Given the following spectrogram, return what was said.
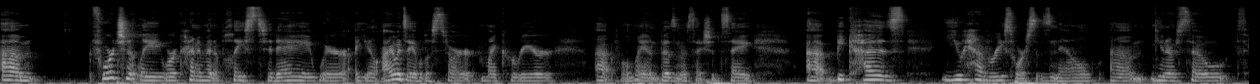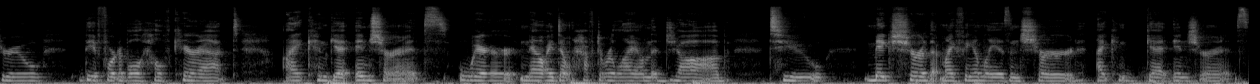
Um, fortunately, we're kind of in a place today where, you know, I was able to start my career, uh, well, my own business, I should say, uh, because you have resources now, um, you know, so through the Affordable Health Care Act, I can get insurance where now I don't have to rely on the job to make sure that my family is insured. I can get insurance.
